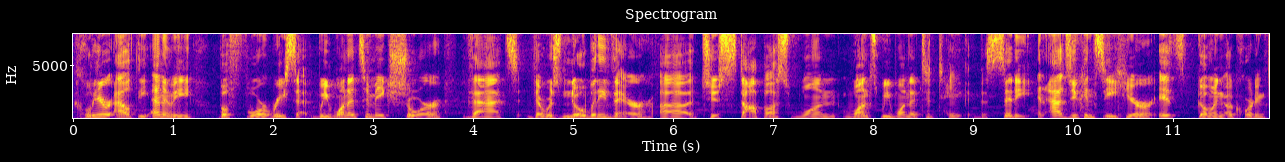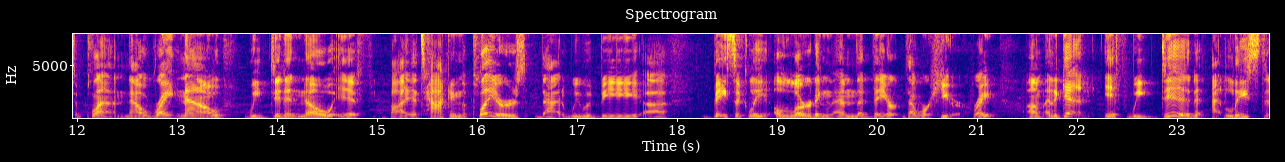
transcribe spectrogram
clear out the enemy before reset. We wanted to make sure that there was nobody there uh to stop us one once we wanted to take the city. And as you can see here it's going according to plan. Now right now we didn't know if by attacking the players that we would be uh basically alerting them that they are that we're here right um, and again if we did at least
